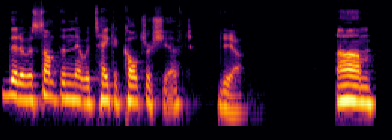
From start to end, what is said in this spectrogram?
that it was something that would take a culture shift. yeah. Um,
